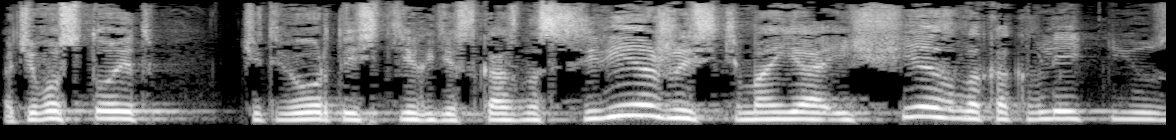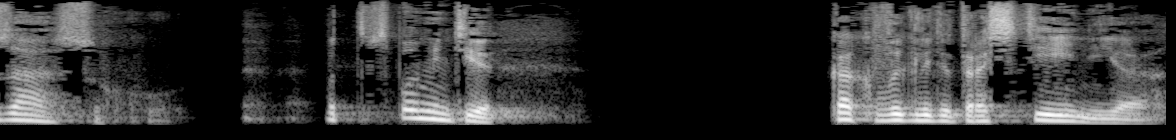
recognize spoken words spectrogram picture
А чего стоит четвертый стих, где сказано «свежесть моя исчезла, как в летнюю засуху». Вот вспомните, как выглядят растения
